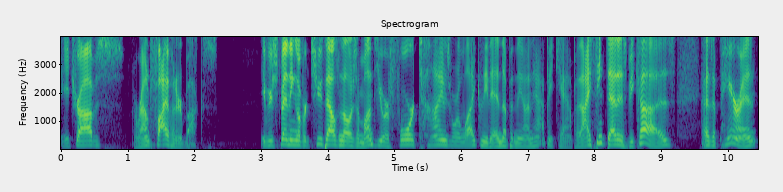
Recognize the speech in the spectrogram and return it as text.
ATROBs, around 500 bucks. If you're spending over $2,000 a month, you are four times more likely to end up in the unhappy camp. And I think that is because, as a parent,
